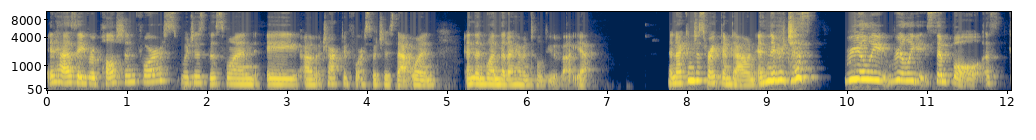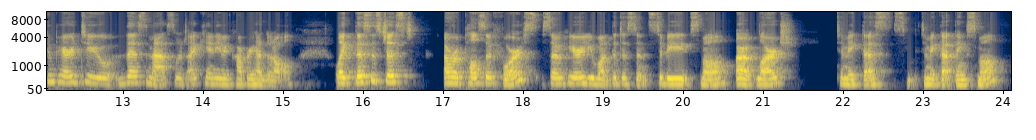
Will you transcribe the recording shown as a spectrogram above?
It has a repulsion force, which is this one, a um, attractive force, which is that one, and then one that I haven't told you about yet. And I can just write them down, and they're just really, really simple compared to this mess, which I can't even comprehend at all. Like this is just a repulsive force. So here you want the distance to be small or uh, large to make this to make that thing small.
